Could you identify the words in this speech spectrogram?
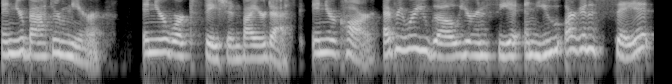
in your bathroom mirror, in your workstation, by your desk, in your car. Everywhere you go, you're going to see it. And you are going to say it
